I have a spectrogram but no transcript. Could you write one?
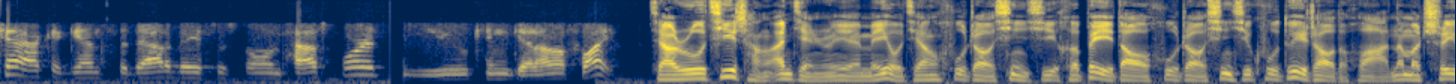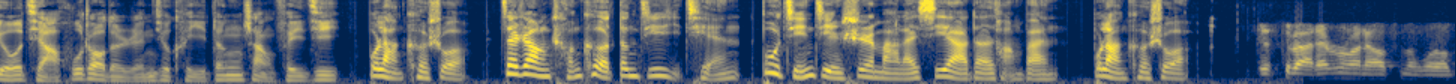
check against the database of stolen passports, you can get on a flight. 假如机场安检人员没有将护照信息和被盗护照信息库对照的话，那么持有假护照的人就可以登上飞机。布朗克说，在让乘客登机以前，不仅仅是马来西亚的航班。布朗克说，just about everyone else in the world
